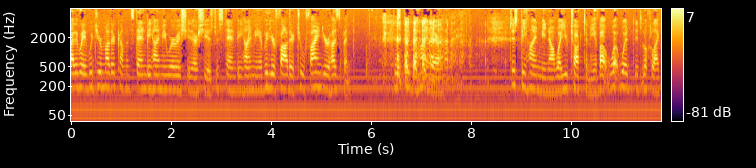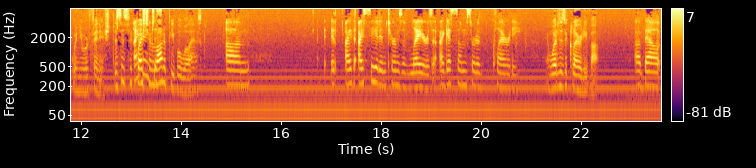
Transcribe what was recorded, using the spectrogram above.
By the way, would your mother come and stand behind me? Where is she? There she is. Just stand behind me. And with your father, too. Find your husband. Just be behind there. Just behind me now while you talk to me about what would it look like when you were finished. This is a question a lot of people will ask. Um, it, I, I see it in terms of layers. I guess some sort of clarity And what is the clarity about? about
